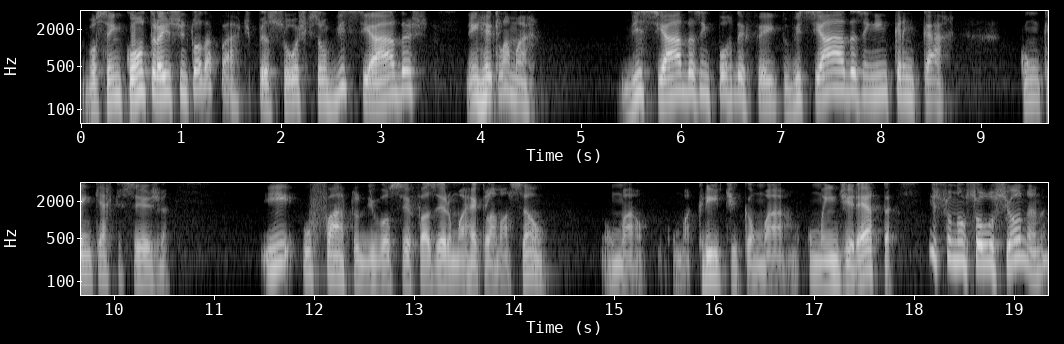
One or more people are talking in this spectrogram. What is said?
você encontra isso em toda parte. Pessoas que são viciadas em reclamar viciadas em pôr defeito, viciadas em encrencar com quem quer que seja. E o fato de você fazer uma reclamação, uma, uma crítica, uma, uma indireta, isso não soluciona, né?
